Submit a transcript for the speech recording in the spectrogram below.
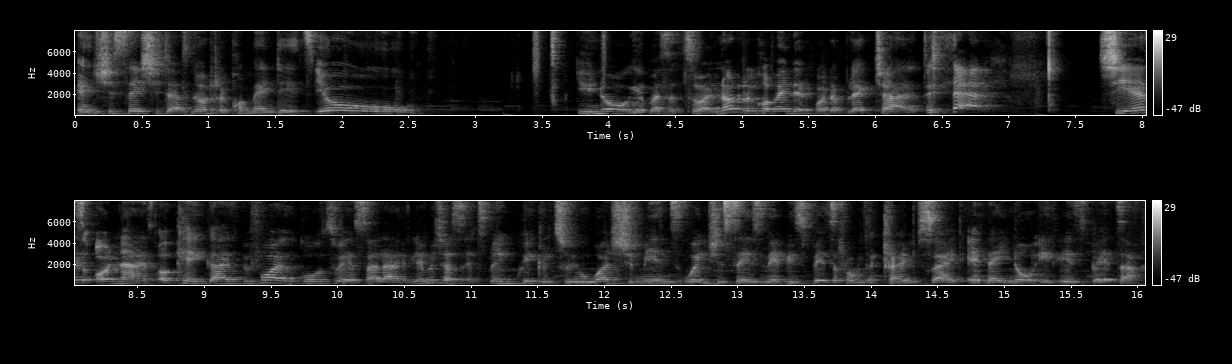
And she says she does not recommend it. Yo, you know, masatua, not recommended for the black child. she has honors okay guys before i go to her salary let me just explain quickly to you what she means when she says maybe it's better from the client side and i know it is better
